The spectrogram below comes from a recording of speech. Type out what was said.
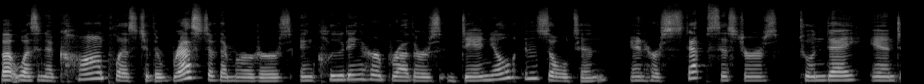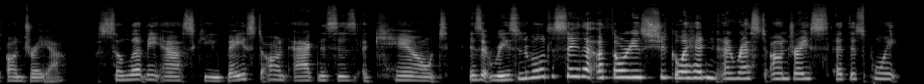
but was an accomplice to the rest of the murders, including her brothers Daniel and Zoltan, and her stepsisters Tunde and Andrea. So let me ask you, based on Agnes's account, is it reasonable to say that authorities should go ahead and arrest Andras at this point?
